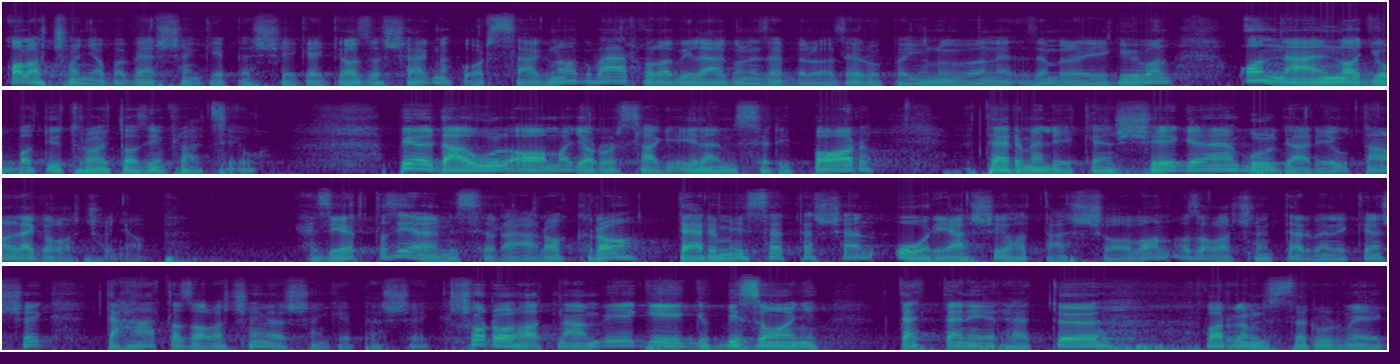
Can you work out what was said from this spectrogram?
alacsonyabb a versenyképessége egy gazdaságnak, országnak, bárhol a világon, ez ebből az Európai Unióban, ez ebből a régióban, annál nagyobbat üt rajta az infláció. Például a Magyarországi élelmiszeripar termelékenysége Bulgária után a legalacsonyabb. Ezért az élelmiszerárakra természetesen óriási hatással van az alacsony termelékenység, tehát az alacsony versenyképesség. Sorolhatnám végig, bizony tetten érhető, Varga miniszter úr még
